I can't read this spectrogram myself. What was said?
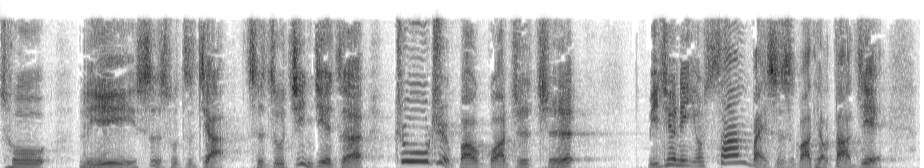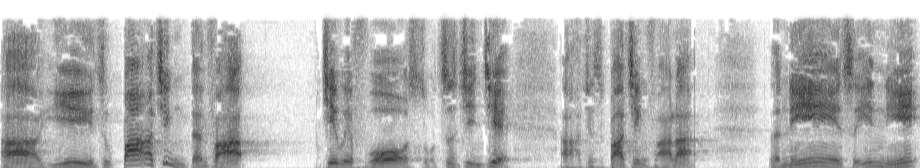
出离世俗之家，持诸境界者，诸智包括之持。比丘尼有三百四十八条大戒啊，与诸八境等法，皆为佛所制境界啊，就是八境法了。那你此因你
